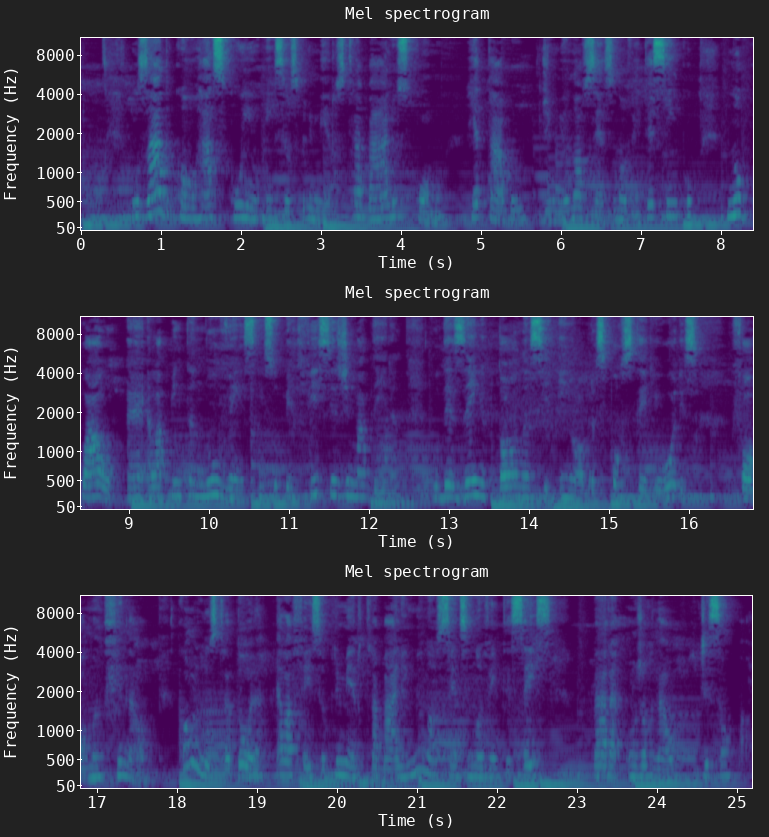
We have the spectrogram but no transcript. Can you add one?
Usado como rascunho em seus primeiros trabalhos, como Retábulo de 1995, no qual é, ela pinta nuvens em superfícies de madeira. O desenho torna-se, em obras posteriores, forma final. Como ilustradora, ela fez seu primeiro trabalho em 1996 para um jornal de São Paulo.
